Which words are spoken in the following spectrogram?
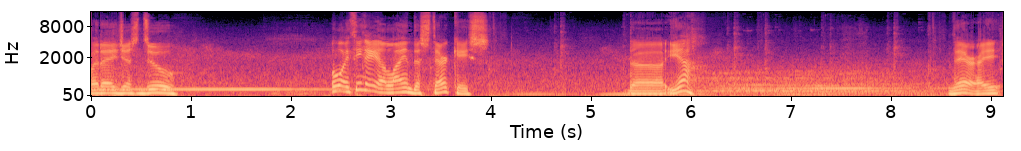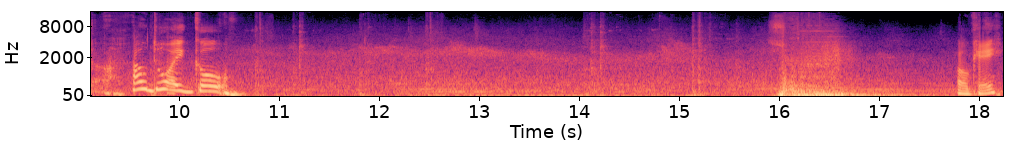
What did I just do? Oh, I think I aligned the staircase. The yeah. There, I how do I go? Okay.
